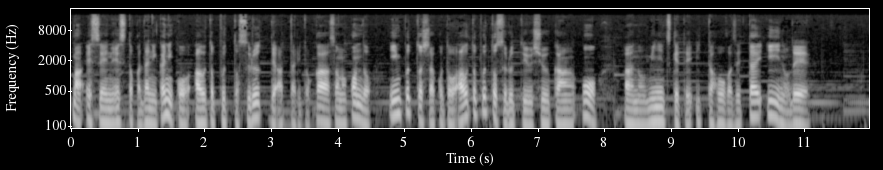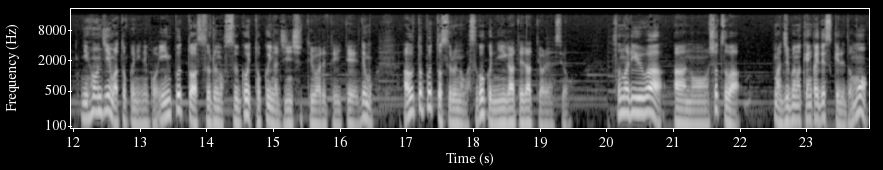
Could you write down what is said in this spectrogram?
まあ、SNS とか何かにこうアウトプットするであったりとかその今度インプットしたことをアウトプットするっていう習慣をあの身につけていった方が絶対いいので日本人は特にねこうインプットはするのすごい得意な人種って言われていてでもアウトプットするのがすごく苦手だって言われるんですよ。その理由はあの一つは、まあ、自分の見解ですけれども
